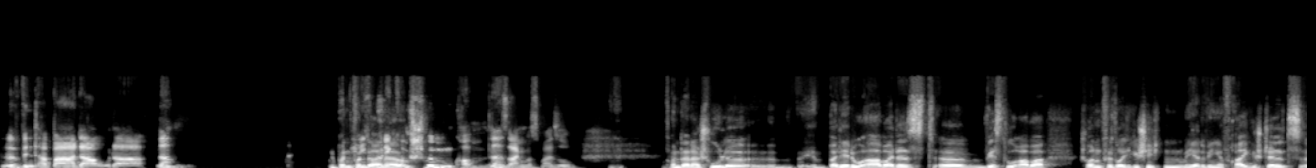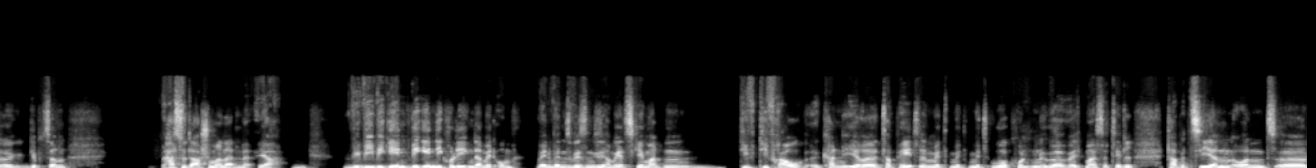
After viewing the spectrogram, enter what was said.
ne, Winterbader oder ne, von, von deiner, vom Schwimmen kommen, ne, sagen wir es mal so. Von deiner Schule, bei der du arbeitest, äh, wirst du aber schon für solche Geschichten mehr oder weniger freigestellt. Äh, Gibt es dann, hast du da schon mal, eine, ja, wie, wie, wie, gehen, wie gehen die Kollegen damit um? Wenn, wenn sie wissen, sie haben jetzt jemanden, die, die Frau kann ihre Tapete mit, mit, mit Urkunden über Weltmeistertitel tapezieren und äh,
